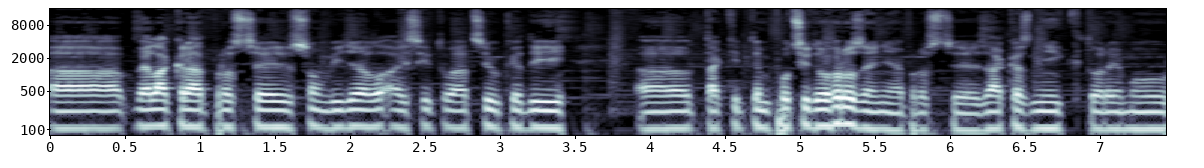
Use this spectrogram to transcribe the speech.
A veľakrát proste som videl aj situáciu, kedy uh, taký ten pocit ohrozenia, proste zákazník, ktorému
